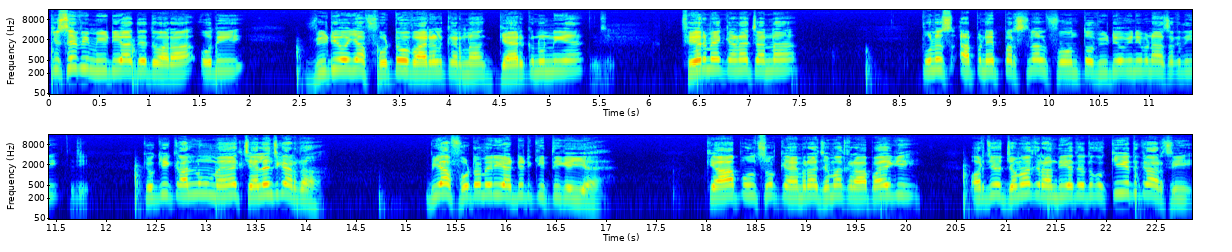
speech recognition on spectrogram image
ਕਿਸੇ ਵੀ ਮੀਡੀਆ ਦੇ ਦੁਆਰਾ ਉਹਦੀ ਵੀਡੀਓ ਜਾਂ ਫੋਟੋ ਵਾਇਰਲ ਕਰਨਾ ਗੈਰ ਕਾਨੂੰਨੀ ਹੈ ਫਿਰ ਮੈਂ ਕਹਿਣਾ ਚਾਹਨਾ ਪੁਲਿਸ ਆਪਣੇ ਪਰਸਨਲ ਫੋਨ ਤੋਂ ਵੀਡੀਓ ਵੀ ਨਹੀਂ ਬਣਾ ਸਕਦੀ। ਜੀ। ਕਿਉਂਕਿ ਕੱਲ ਨੂੰ ਮੈਂ ਚੈਲੰਜ ਕਰਦਾ ਵੀ ਆਹ ਫੋਟੋ ਮੇਰੀ ਐਡਿਟ ਕੀਤੀ ਗਈ ਹੈ। ਕਿਆ ਪੁਲਿਸ ਉਹ ਕੈਮਰਾ ਜਮ੍ਹਾਂ ਕਰਾ ਪਾਏਗੀ? ਔਰ ਜੇ ਉਹ ਜਮ੍ਹਾਂ ਕਰਾਂਦੀ ਹੈ ਤੇ ਉਹਦੇ ਕੋਲ ਕੀ ਅਧਿਕਾਰ ਸੀ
